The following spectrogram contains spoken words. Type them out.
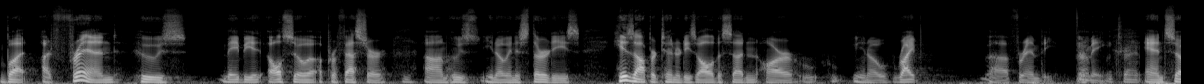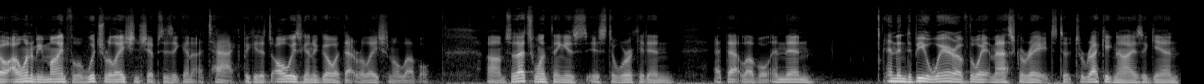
But a friend who's maybe also a professor hmm. um, who's you know in his 30s, his opportunities all of a sudden are you know ripe uh, for envy for oh, me. Right. And so I want to be mindful of which relationships is it going to attack because it's always going to go at that relational level. Um, so that's one thing is is to work it in at that level, and then and then to be aware of the way it masquerades, to, to recognize again,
